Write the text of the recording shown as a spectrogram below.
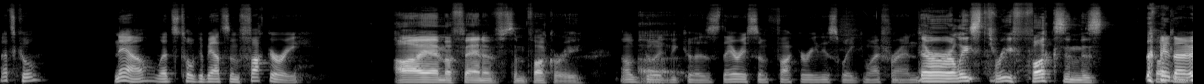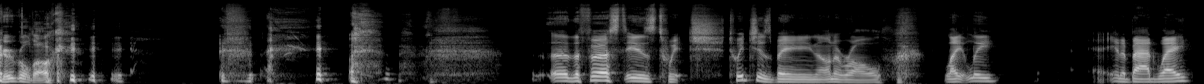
that's cool. Now let's talk about some fuckery. I am a fan of some fuckery. Oh, good, Uh, because there is some fuckery this week, my friend. There are at least three fucks in this fucking. Google Doc. uh, the first is Twitch. Twitch has been on a roll lately, in a bad way.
